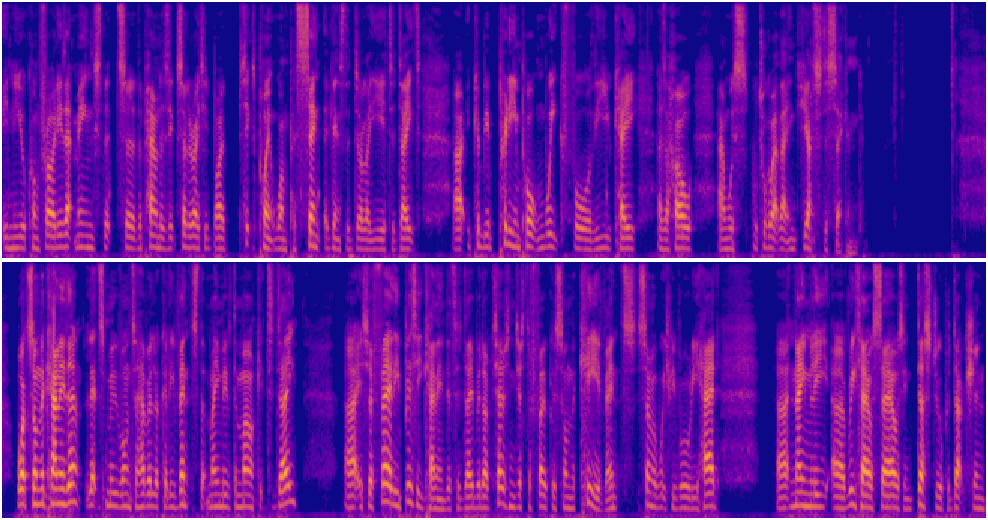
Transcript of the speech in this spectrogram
in New York on Friday. That means that uh, the pound has accelerated by 6.1% against the dollar year to date. Uh, it could be a pretty important week for the UK as a whole, and we'll, we'll talk about that in just a second. What's on the calendar? Let's move on to have a look at events that may move the market today. Uh, it's a fairly busy calendar today, but I've chosen just to focus on the key events, some of which we've already had, uh, namely uh, retail sales, industrial production,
